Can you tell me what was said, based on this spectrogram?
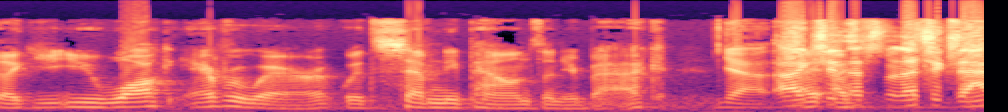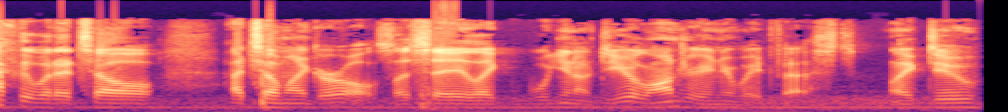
like you, you walk everywhere with seventy pounds on your back. Yeah, actually, I- I- that's that's exactly what I tell I tell my girls. I say like, well, you know, do your laundry in your weight vest. Like, do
